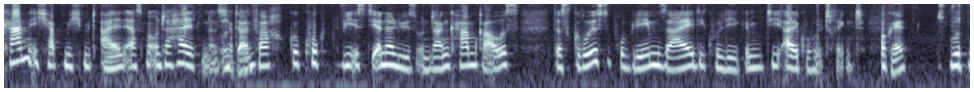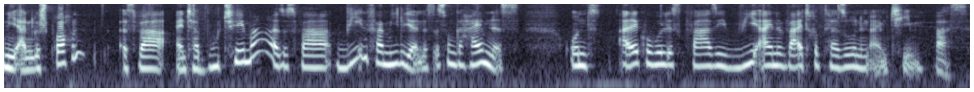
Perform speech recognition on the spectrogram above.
kann. Ich habe mich mit allen erstmal unterhalten. Also ich habe einfach geguckt, wie ist die Analyse. Und dann kam raus, das größte Problem sei die Kollegin, die Alkohol trinkt. Okay. Es wurde nie angesprochen es war ein Tabuthema, also es war wie in Familien, es ist so ein Geheimnis. Und Alkohol ist quasi wie eine weitere Person in einem Team. Was?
